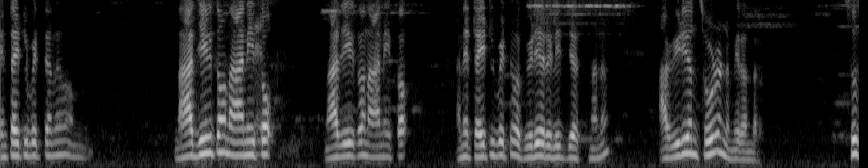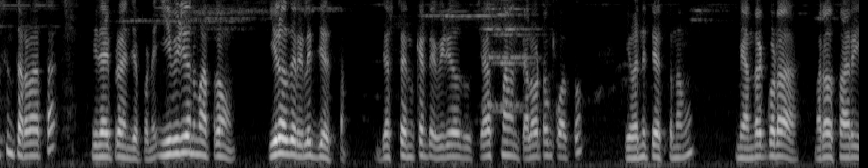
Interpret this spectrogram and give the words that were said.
ఏం టైటిల్ పెట్టాను? నా జీవితం నానీతో నా జీవితం నానీతో అనే టైటిల్ పెట్టి ఒక వీడియో రిలీజ్ చేస్తున్నాను. ఆ వీడియోని చూడండి మీరందరూ. చూసిన తర్వాత ఇది అభిప్రాయం చెప్పండి. ఈ వీడియోని మాత్రం ఈరోజు రిలీజ్ చేస్తాం. జస్ట్ ఎందుకంటే వీడియో చేస్తున్నామని తెలవటం కోసం ఇవన్నీ చేస్తున్నాము. మీ అందరికి కూడా మరోసారి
